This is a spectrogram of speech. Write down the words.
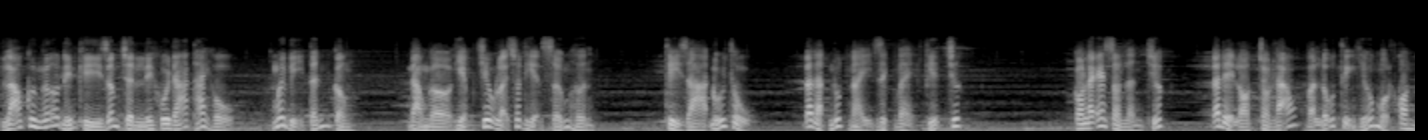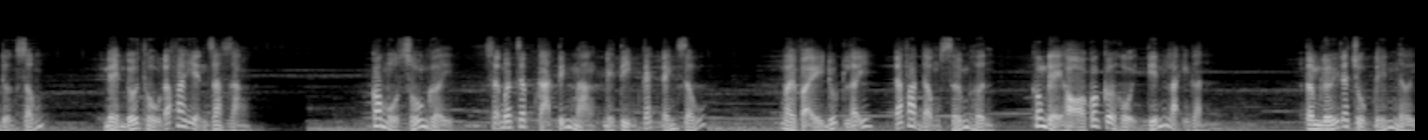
Lão cứ ngỡ đến khi dẫm chân lên khối đá thái hồ mới bị tấn công, nào ngờ hiểm chiêu lại xuất hiện sớm hơn. Thì ra đối thủ đã đặt nút này dịch về phía trước. Có lẽ do lần trước đã để lọt cho lão và Lỗ Thịnh Hiếu một con đường sống, nên đối thủ đã phát hiện ra rằng có một số người sẽ bất chấp cả tính mạng để tìm cách đánh dấu bởi vậy đút lẫy đã phát động sớm hơn, không để họ có cơ hội tiến lại gần. Tấm lưới đã chụp đến nơi,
